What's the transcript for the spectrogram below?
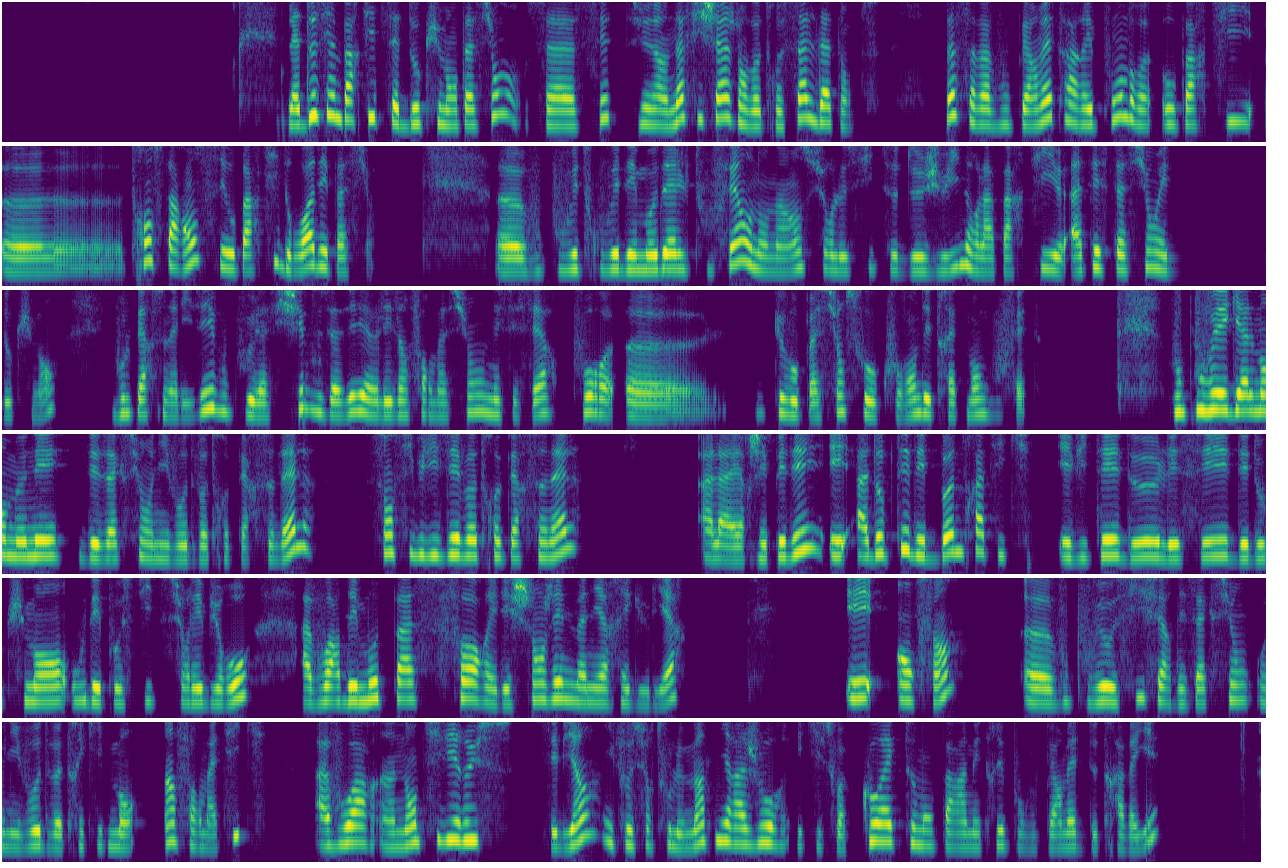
La deuxième partie de cette documentation, c'est un affichage dans votre salle d'attente. Ça, ça va vous permettre à répondre aux parties euh, transparence et aux parties droits des patients. Euh, vous pouvez trouver des modèles tout faits. On en a un sur le site de Julie dans la partie euh, attestation et documents. Vous le personnalisez, vous pouvez l'afficher, vous avez euh, les informations nécessaires pour que vos patients soient au courant des traitements que vous faites. Vous pouvez également mener des actions au niveau de votre personnel, sensibiliser votre personnel à la RGPD et adopter des bonnes pratiques. Éviter de laisser des documents ou des post-it sur les bureaux, avoir des mots de passe forts et les changer de manière régulière. Et enfin, euh, vous pouvez aussi faire des actions au niveau de votre équipement informatique. Avoir un antivirus, c'est bien, il faut surtout le maintenir à jour et qu'il soit correctement paramétré pour vous permettre de travailler.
